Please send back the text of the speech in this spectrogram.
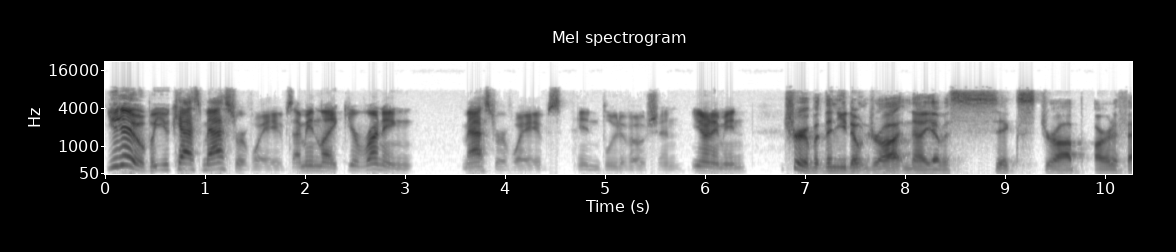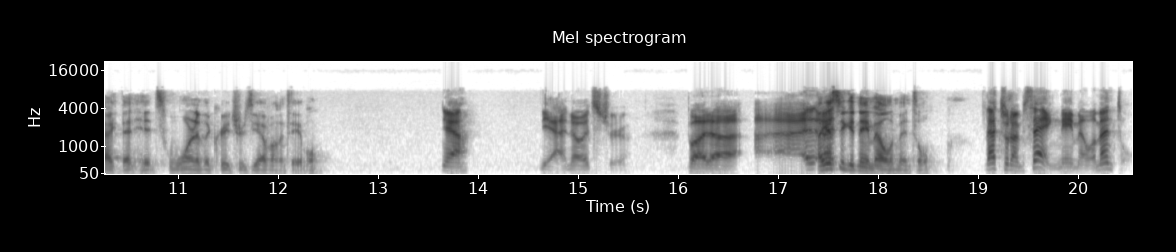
You do, but you cast Master of Waves. I mean, like you're running Master of Waves in Blue Devotion. You know what I mean? True, but then you don't draw it, and now you have a six drop artifact that hits one of the creatures you have on the table. Yeah, yeah, no, it's true. But uh, I, I guess I, you could name Elemental. That's what I'm saying. Name Elemental.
